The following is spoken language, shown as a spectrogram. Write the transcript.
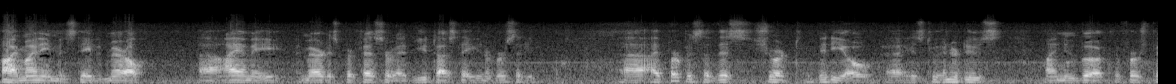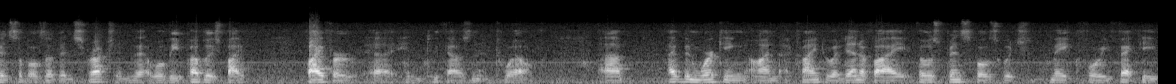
Hi, my name is David Merrill. Uh, I am a emeritus professor at Utah State University. Uh, the purpose of this short video uh, is to introduce my new book, The First Principles of Instruction, that will be published by Pfeiffer uh, in 2012. Uh, I've been working on trying to identify those principles which make for effective,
